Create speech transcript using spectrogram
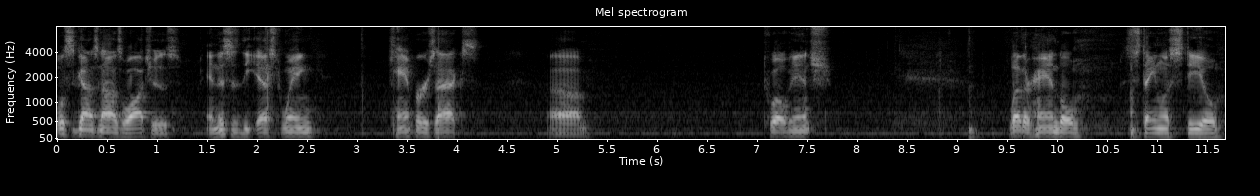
Well, this is Guns Knives Watches, and this is the Estwing Camper's Axe, um, 12 inch, leather handle, stainless steel,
